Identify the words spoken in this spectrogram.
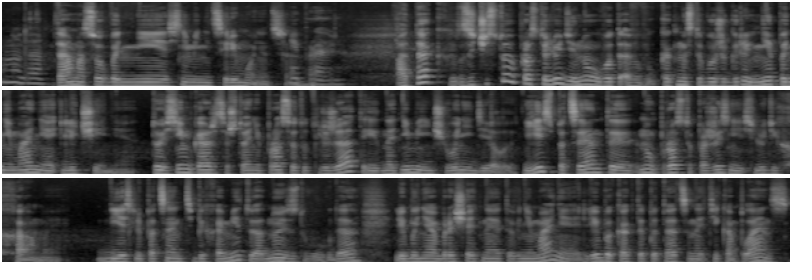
Ну да. Там особо не с ними не церемонятся. И правильно. А так, зачастую просто люди, ну вот, э, как мы с тобой уже говорили, непонимание лечения. То есть им кажется, что они просто тут лежат и над ними ничего не делают. Есть пациенты, ну просто по жизни есть люди хамы если пациент тебе хамит, одно из двух, да, либо не обращать на это внимание, либо как-то пытаться найти комплайенс,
